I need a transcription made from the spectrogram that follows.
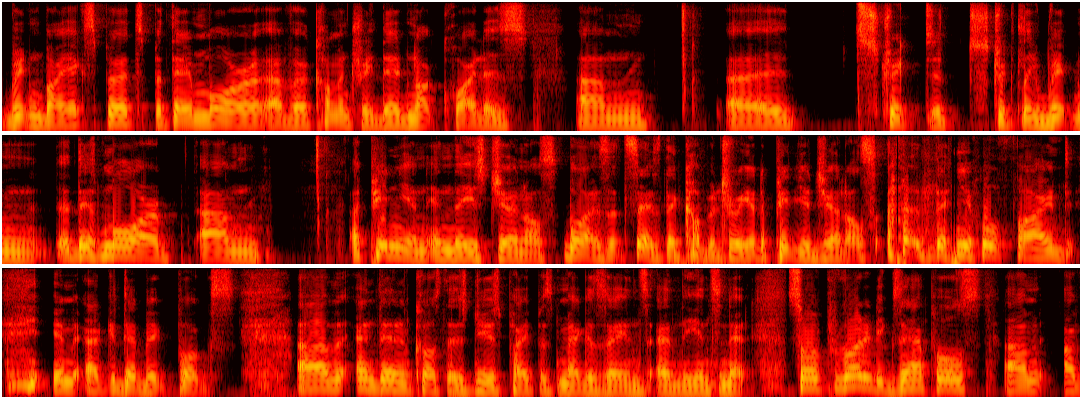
written by experts, but they're more of a commentary. They're not quite as um, uh, strict, strictly written. There's more um, opinion in these journals. Well, as it says, they're commentary and opinion journals than you will find in academic books. Um, and then, of course, there's newspapers, magazines, and the internet. So I've provided examples. Um, I've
